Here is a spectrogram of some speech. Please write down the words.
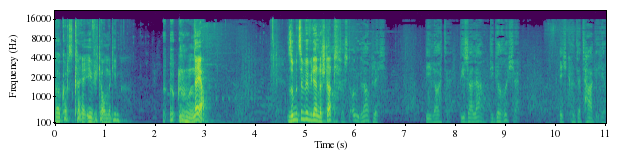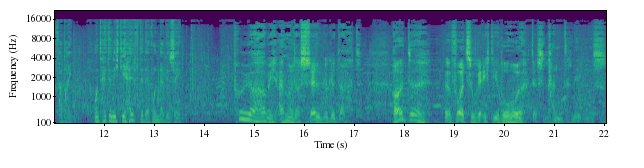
Oh Gott, das kann ja ewig dauern mit ihm. naja. Somit sind wir wieder in der Stadt. Das ist unglaublich. Die Leute, dieser Lärm, die Gerüche. Ich könnte Tage hier verbringen und hätte nicht die Hälfte der Wunder gesehen. Früher habe ich einmal dasselbe gedacht. Heute bevorzuge ich die Ruhe des Landlebens.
